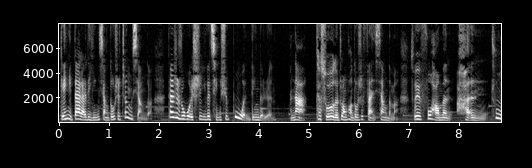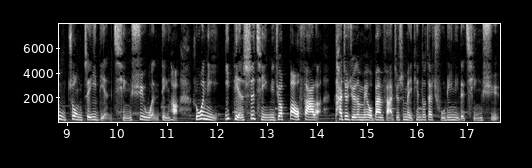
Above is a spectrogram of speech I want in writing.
给你带来的影响都是正向的。但是如果是一个情绪不稳定的人，那他所有的状况都是反向的嘛，所以富豪们很注重这一点情绪稳定哈。如果你一点事情你就要爆发了，他就觉得没有办法，就是每天都在处理你的情绪。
